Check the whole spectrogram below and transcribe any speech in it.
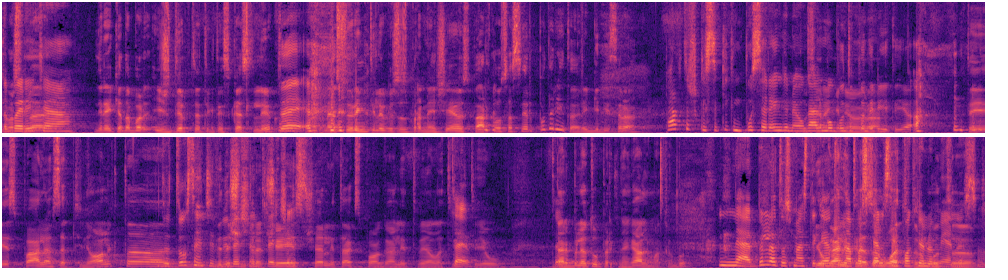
dabar Prasme, reikia... Reikia dabar išdirbti tik tais, kas liko, tai... mes surinkti likusius pranešėjus, perklausas ir padaryta, renginys yra. Praktiškai, sakykime, pusę renginio jau pusę galima būtų padaryti, jo. tai spalio 17 2023 čia Litexpo galite vėl atvykti Taip. jau. Dar bilietų pirkti negalima, turbūt? Ne, bilietus mes tikėtina paskelbsime po kelių mėnesių.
